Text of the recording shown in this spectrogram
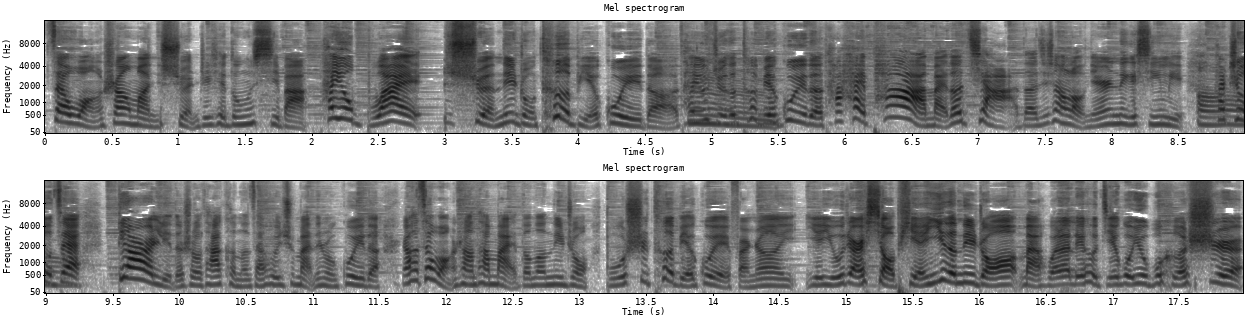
在网上嘛，你选这些东西吧，他又不爱选那种特别贵的，他又觉得特别贵的，他害怕买到假的，就像老年人那个心理，他只有在店儿里的时候，他可能才会去买那种贵的，然后在网上他买到的那种不是特别贵，反正也有点小便宜的那种，买回来了以后结果又不合适，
